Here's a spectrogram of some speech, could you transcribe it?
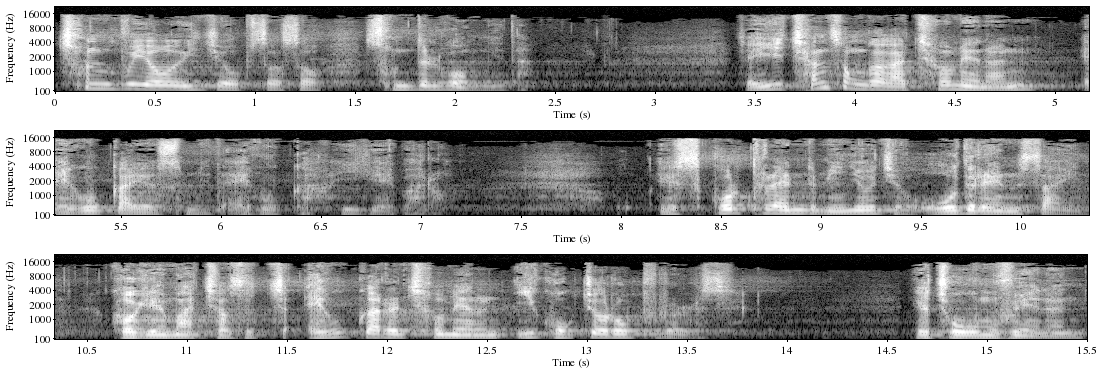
천부여 의지 없어서 손들고 옵니다. 이 찬송가가 처음에는 애국가였습니다. 애국가. 이게 바로. 스코틀랜드 민요죠. 오드렌 사인. 거기에 맞춰서 애국가를 처음에는 이 곡조로 불렀어요. 조금 후에는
